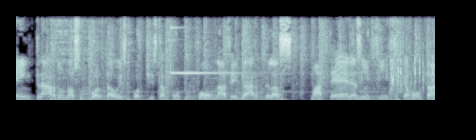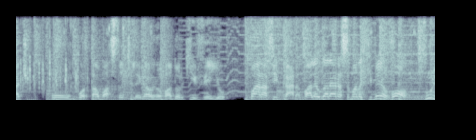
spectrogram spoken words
entrar no nosso portal esportista.com, navegar pelas matérias, enfim, fique à vontade. Um portal bastante legal, inovador que veio para ficar. Valeu, galera. Semana que vem eu volto. Fui!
